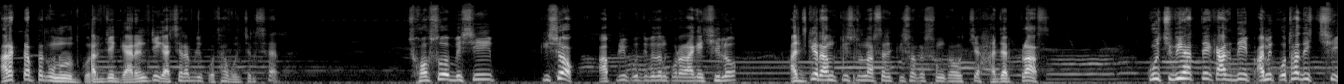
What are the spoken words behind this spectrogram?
আরেকটা আপনাকে অনুরোধ করি। আর যে গ্যারেন্টি গাছের আপনি কথা বলছেন, স্যার, ছশো বেশি কৃষক, আপনি প্রতিবেদন করার আগে ছিল, আজকে রামকৃষ্ণ নার্সারির কৃষকের সংখ্যা হচ্ছে হাজার প্লাস কুচবিহার থেকে কাকদ্বীপ, আমি কথা দিচ্ছি?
